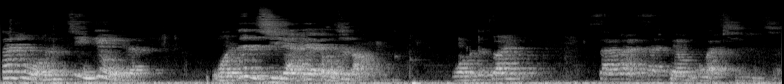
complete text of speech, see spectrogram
但是我们近六年，我任期两届董事长，我们的专利三万三千五百七十项。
